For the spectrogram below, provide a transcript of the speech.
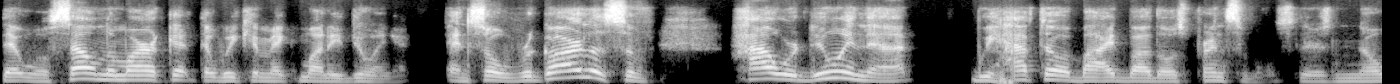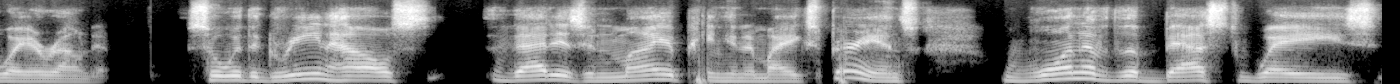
that will sell in the market that we can make money doing it. And so, regardless of how we're doing that, we have to abide by those principles. There's no way around it. So, with the greenhouse, that is, in my opinion, in my experience, one of the best ways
